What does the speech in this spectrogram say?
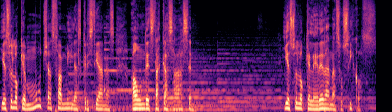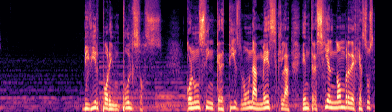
Y eso es lo que muchas familias cristianas aún de esta casa hacen. Y eso es lo que le heredan a sus hijos. Vivir por impulsos con un sincretismo, una mezcla entre sí el nombre de Jesús,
